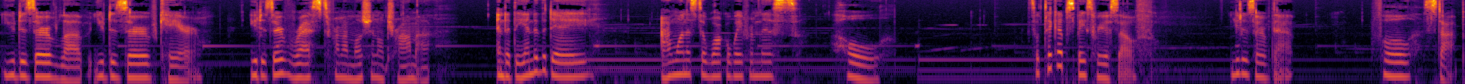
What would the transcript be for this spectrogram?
You deserve love. You deserve care. You deserve rest from emotional trauma. And at the end of the day, I want us to walk away from this whole. So take up space for yourself. You deserve that. Full stop.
